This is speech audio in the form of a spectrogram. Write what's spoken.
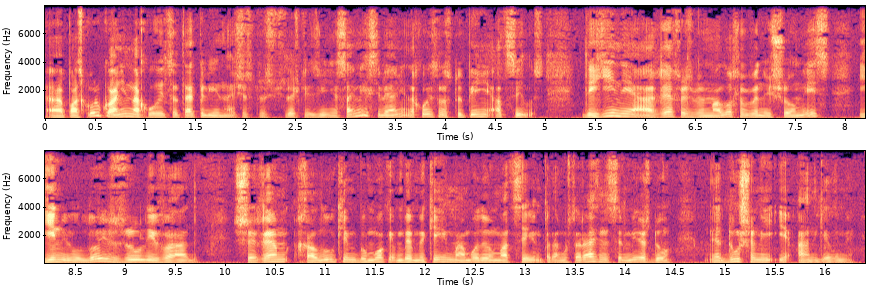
Э, поскольку они находятся так или иначе, с точки зрения самих себя, они находятся на ступени Ацилус. Дегини агефеш бемалохим венешомейс, гини улой зуливад, шерем халуким бемекеем мамодовым мацеем. Потому что разница между душами и ангелами –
